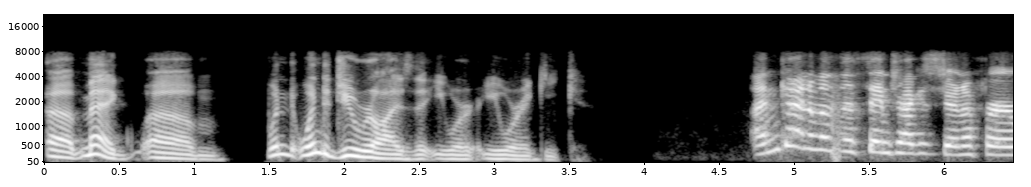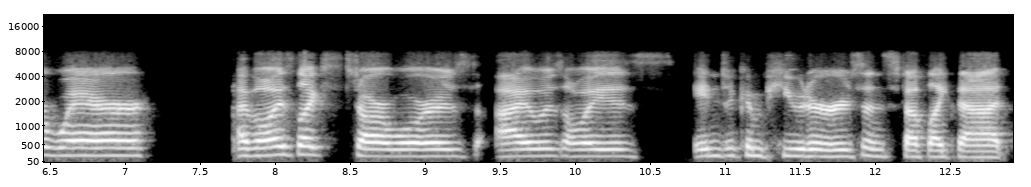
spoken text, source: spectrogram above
uh, Meg, um, when when did you realize that you were you were a geek? I'm kind of on the same track as Jennifer, where I've always liked Star Wars. I was always into computers and stuff like that.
